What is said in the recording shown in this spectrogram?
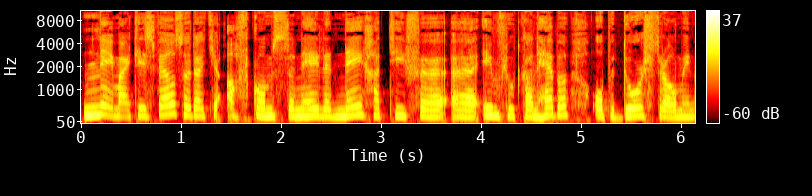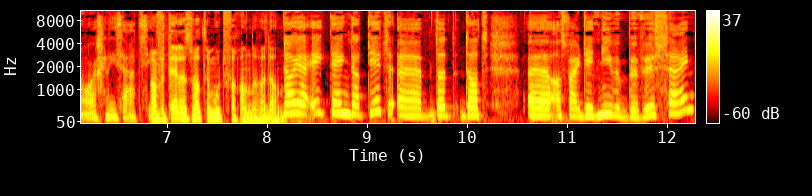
Nee, maar het is wel zo dat je afkomst een hele negatieve uh, invloed kan hebben op het doorstromen in organisaties. Maar vertel eens wat er moet veranderen dan. Nou ja, ik denk dat dit, uh, dat, dat uh, als wij dit nieuwe bewustzijn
